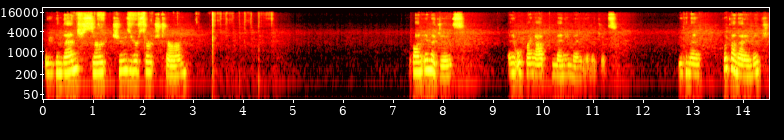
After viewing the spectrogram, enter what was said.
where you can then search, choose your search term on images, and it will bring up many, many images. You can then click on that image,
